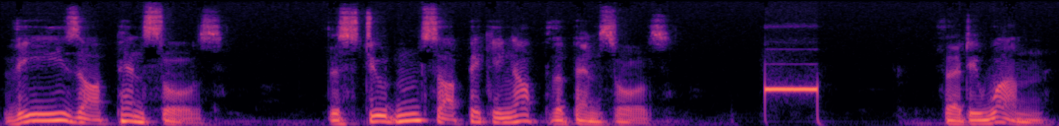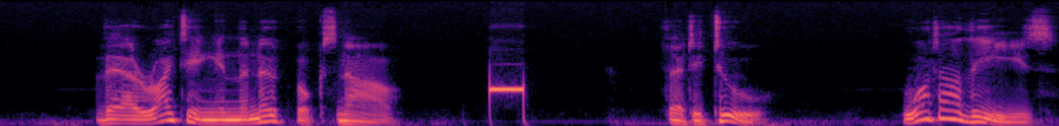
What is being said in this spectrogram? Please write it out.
These are pencils. The students are picking up the pencils. 31. They're writing in the notebooks now. 32. What are these?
